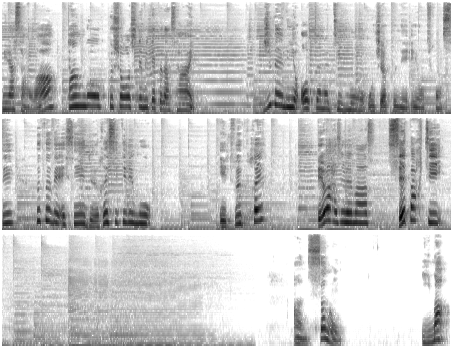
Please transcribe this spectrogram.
皆さんは単語を復唱してみてください。Je vais lire alternativement au japonais et en français. Vous pouvez essayer de réciter les mots. Êtes-vous prêts? では始めます。C'est parti Un salon. Ima.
